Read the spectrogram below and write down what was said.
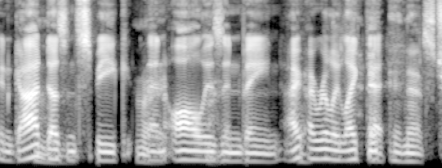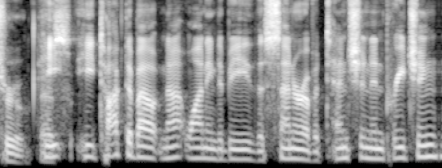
and God Mm-hmm. doesn't speak, then all is in vain." I, I really like that. And that's true. He he talked about not wanting to be the center of attention in preaching.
